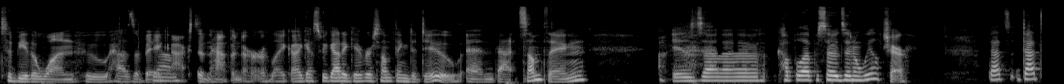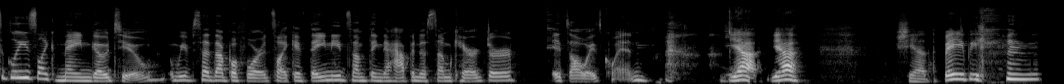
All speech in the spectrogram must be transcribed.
to be the one who has a big Yeah. accident happen to her. Like, I guess we got to give her something to do, and that something is a couple episodes in a wheelchair. That's that's Glee's like main go to. We've said that before. It's like if they need something to happen to some character, it's always Quinn. Yeah, yeah. She had the baby,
